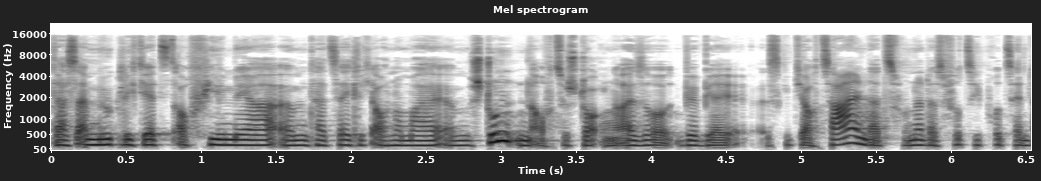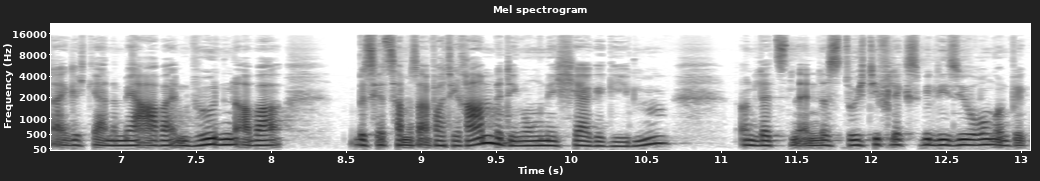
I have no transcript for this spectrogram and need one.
das ermöglicht jetzt auch viel mehr ähm, tatsächlich auch nochmal ähm, Stunden aufzustocken. Also wir, wir, es gibt ja auch Zahlen dazu, ne, dass 40 Prozent eigentlich gerne mehr arbeiten würden, aber bis jetzt haben es einfach die Rahmenbedingungen nicht hergegeben. Und letzten Endes durch die Flexibilisierung und wir,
